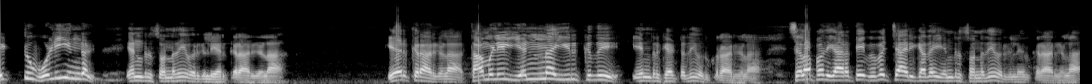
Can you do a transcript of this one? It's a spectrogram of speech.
விட்டு ஒழியுங்கள் என்று சொன்னதை இவர்கள் ஏற்கிறார்களா? ஏற்கிறார்களா? தமிழில் என்ன இருக்குது என்று கேட்டதை இருக்கிறார்களா சிலப்பதிகாரத்தை விபச்சாரி கதை என்று சொன்னதை இவர்கள் இருக்கிறார்களா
